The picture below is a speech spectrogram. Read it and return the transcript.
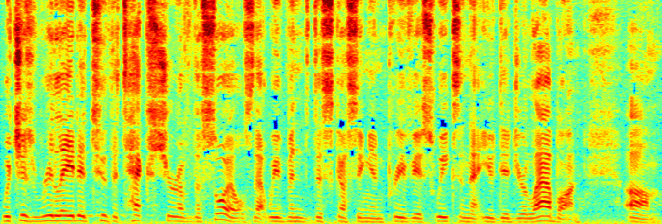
which is related to the texture of the soils that we've been discussing in previous weeks and that you did your lab on. Um,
